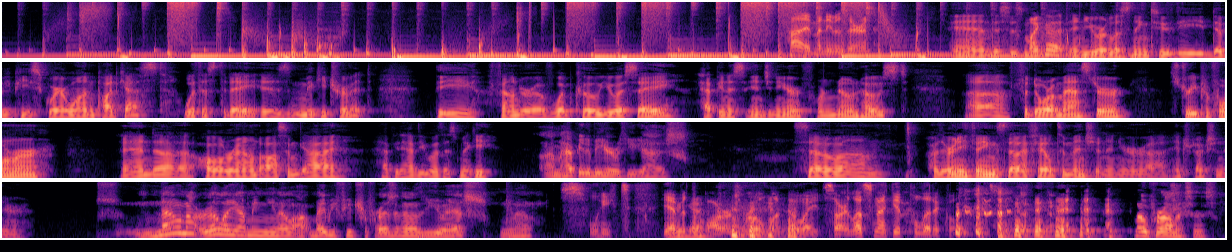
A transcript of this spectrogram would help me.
Hi, my name is Aaron. And this is Micah, and you are listening to the WP Square One podcast. With us today is Mickey Trivett, the founder of Webco USA, happiness engineer for Known Host, uh, Fedora master, street performer, and uh, all around awesome guy. Happy to have you with us, Mickey. I'm happy to be here with you guys. So, um, are there any things that I failed to mention in your uh, introduction there? No, not really. I mean, you know, uh, maybe future president of the U.S. You know, Sweet. Yeah, There but you the go. bar is rolling. oh wait, sorry. Let's not get political. no promises.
